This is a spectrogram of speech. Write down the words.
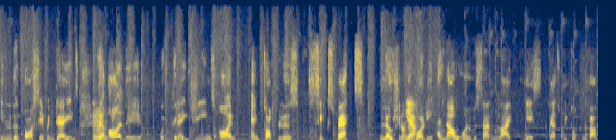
in the past seven days, they Mm. are there with great jeans on and topless, six packs, lotion on Yeah. the body, and now all of a sudden, like, yes, that's what we're talking about.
